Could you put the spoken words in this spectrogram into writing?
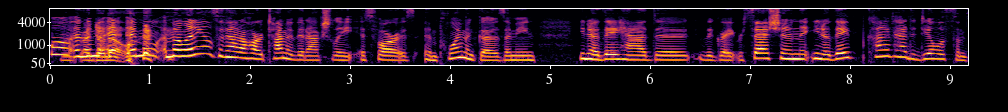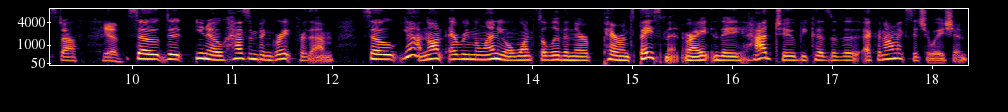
well, and, the, and, and millennials have had a hard time of it actually, as far as employment goes. I mean you know, they had the the Great Recession. That you know, they kind of had to deal with some stuff. Yeah. So that you know hasn't been great for them. So yeah, not every millennial wants to live in their parents' basement, right? And they had to because of the economic situation.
